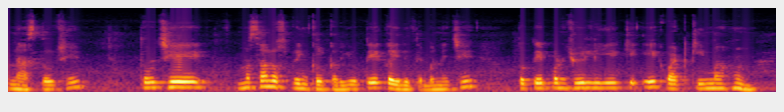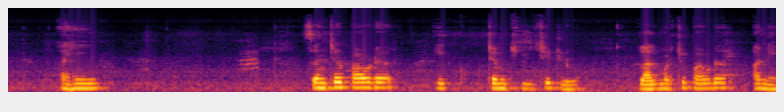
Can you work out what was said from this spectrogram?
નાસ્તો છે. તો જે મસાલો સ્પ્રિંકલ કર્યો તે કઈ રીતે બને છે? તો તે પણ જોઈ લઈએ કે એક વાટકીમાં હું અહીં સંચળ પાવડર, એક ચમચી જેટલું લાલ મરચું પાવડર અને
